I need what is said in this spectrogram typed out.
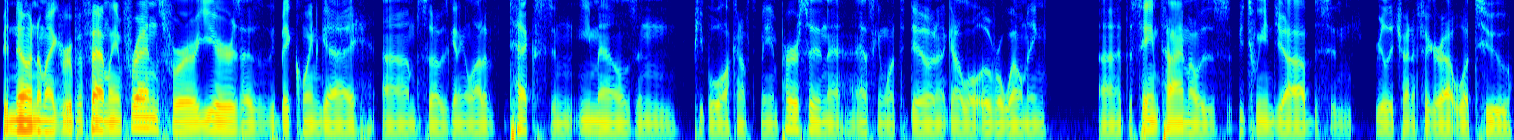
been known to my group of family and friends for years as the Bitcoin guy. Um, so I was getting a lot of texts and emails and people walking up to me in person uh, asking what to do, and it got a little overwhelming. Uh, at the same time, I was between jobs and really trying to figure out what to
